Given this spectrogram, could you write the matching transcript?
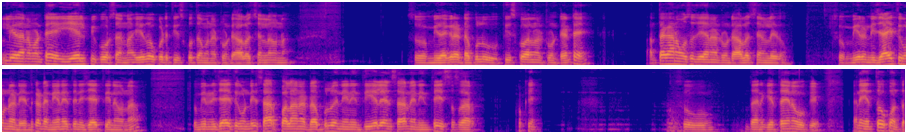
లేదనమంటే ఏఎల్పి కోర్స్ అన్న ఏదో ఒకటి తీసుకొద్దాం అన్నటువంటి ఆలోచనలో ఉన్నా. సో మీ దగ్గర డబ్బులు తీసుకోవాలన్నటువంటి అంటే అంతగానో వసూలు చేయాలన్నటువంటి ఆలోచన లేదు. సో మీరు నిజాయితీగా ఉండండి. ఎందుకంటే నేనైతే నిజాయితీగానే ఉన్నా. సో మీరు నిజాయితీగా ఉండి సార్ పలానా డబ్బులు నేను ఇంత ఇయ్యలేను సార్ నేను ఇంతే ఇస్తా సార్. ఓకే. సో దానికి ఎంతైనా ఓకే. కానీ ఎంతో కొంత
